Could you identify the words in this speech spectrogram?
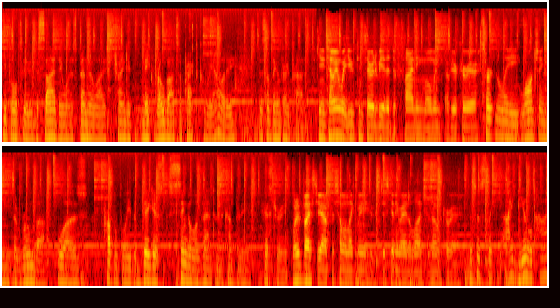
people to decide they want to spend their life trying to make robots a practical reality is something I'm very proud of. Can you tell me what you consider to be the defining moment of your career? Certainly launching the Roomba was probably the biggest single event in the company's history. What advice do you have for someone like me who's just getting ready to launch his own career? This is like the ideal time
